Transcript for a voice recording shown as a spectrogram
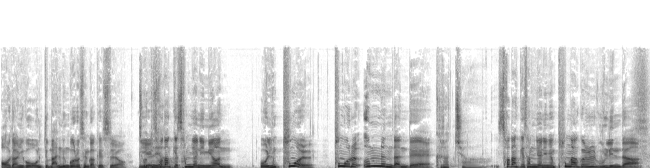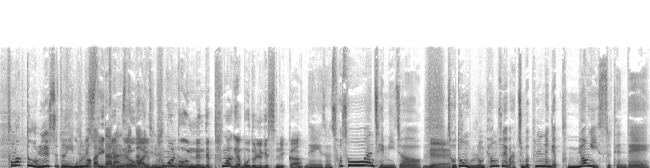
어, 난 이거 언뜻 맞는 거로 생각했어요. 저도요. 예, 서당계 3년이면 원래 풍월, 풍월을 읊는다인데. 그렇죠. 서당계 3년이면 풍악을 울린다. 풍악도 울릴 수도 우, 있는 울릴 것 같다라는 생각이 아니, 드는데요. 풍월도 읊는데 풍악에 못 울리겠습니까? 네, 이건 소소한 재미죠. 네. 저도 물론 평소에 맞춤법 풀리는 게 분명히 있을 텐데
